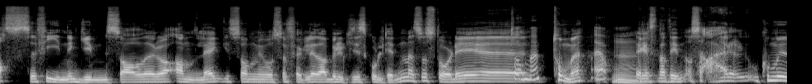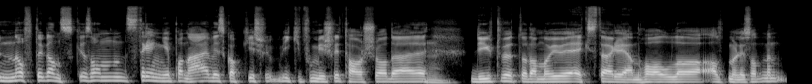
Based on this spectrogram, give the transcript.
masse fine gymsaler og anlegg som jo selvfølgelig da brukes i skoletiden, men så står de eh, Tomme. tomme Ja. Mm. resten av tiden. Og så er kommunene ofte ganske sånn strenge på nei, vi skal ikke, ikke for mye slitasje, og det er Mm. dyrt, vet du, og da må vi ekstra renhold og alt mulig sånt. Men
